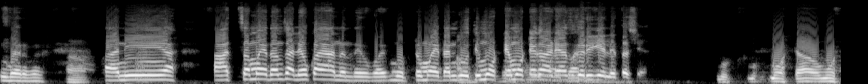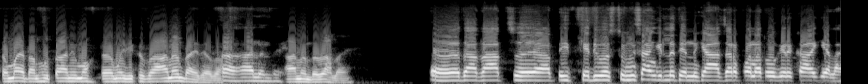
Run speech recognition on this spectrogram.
बरोबर हा. आणि आजचा मैदान झाल्यावर काय आनंद आहे बाबा? मोठं मैदान बी होती. मोठ्या मोठ्या गाड्या आज घरी गेले तशा मोठ्या मोठं मैदान होतं आणि मोठा म्हणजे कसा आनंद आहे त्याचा. हा आनंद आहे. आनंद झालाय. दादा आज आता इतके दिवस तुम्ही सांगितलं त्यांनी की आजारपणात वगैरे काय केला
